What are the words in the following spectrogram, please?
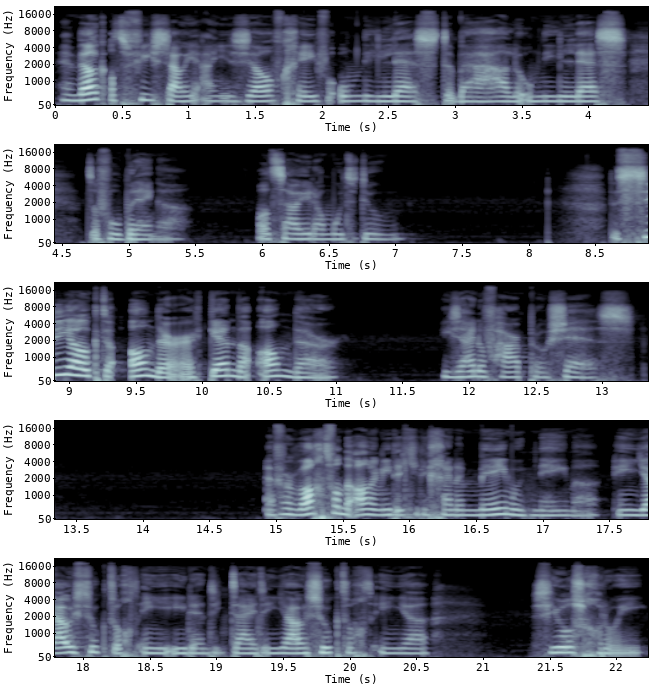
En welk advies zou je aan jezelf geven om die les te behalen, om die les te volbrengen? Wat zou je dan moeten doen? Dus zie ook de ander, erken de ander in zijn of haar proces. En verwacht van de ander niet dat je diegene mee moet nemen in jouw zoektocht in je identiteit, in jouw zoektocht in je zielsgroei.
